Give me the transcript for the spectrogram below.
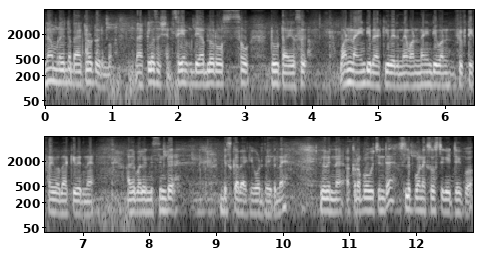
പിന്നെ നമ്മൾ ഇതിന്റെ ബാക്കിലോട്ട് വരുമ്പോൾ ബാക്കിലെ സെഷൻ same Diablo Rosso two tyres one ninety ബാക്കി വരുന്നത് one ninety one fifty five ബാക്കി വരുന്നത് അതേപോലെ നിസിന്റെ ഡിസ്ക ബാക്കി കൊടുത്തേക്കുന്നത് ഇത് പിന്നെ അക്രപ്പോവിച്ചിന്റെ സ്ലിപ്പ് ഓൺ എക്സോസ്റ്റ് കയറ്റിയേക്കുക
